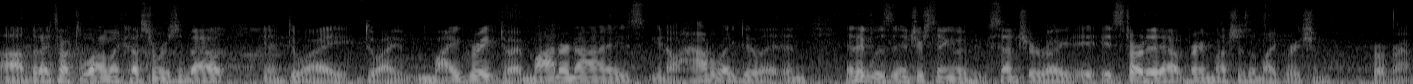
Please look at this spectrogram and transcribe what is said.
Uh, but I talked to a lot of my customers about, you know, do I do I migrate? Do I modernize? You know, how do I do it? And I think it was interesting with Accenture, right? It, it started out very much as a migration program,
